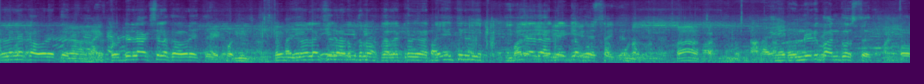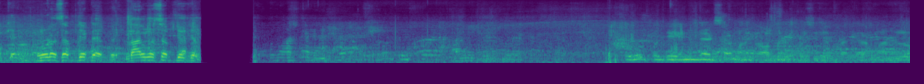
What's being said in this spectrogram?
అల్లనే కవర్ అవుతాయి ట్వంటీ ల్యాక్స్ కవర్ అవుతాయి మేము ఇరవై లక్షలు అడుగుతున్నాం కలెక్టర్ గారు. ఇది అది అన్నింటిలోకి వస్తాయి. రెండింటి పనికి వస్తుంది ఓకే. మూడో సబ్జెక్ట్ అయిపోయి నాలుగో సబ్జెక్ట్ ఇప్పుడు కొద్దిగా ఏంటంటే సార్ మన గవర్నమెంట్ ప్రొసీజర్ ప్రకారం అందులో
